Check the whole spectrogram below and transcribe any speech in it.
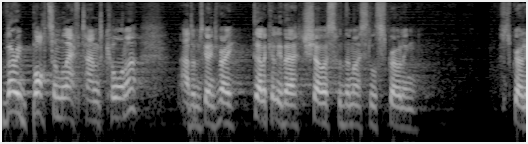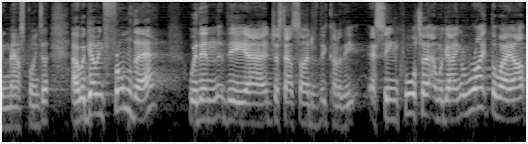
very bottom left hand corner. Adam's going to very delicately there show us with the nice little scrolling, scrolling mouse pointer. Uh, we're going from there within the, uh, just outside of the kind of the Essene quarter, and we're going right the way up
